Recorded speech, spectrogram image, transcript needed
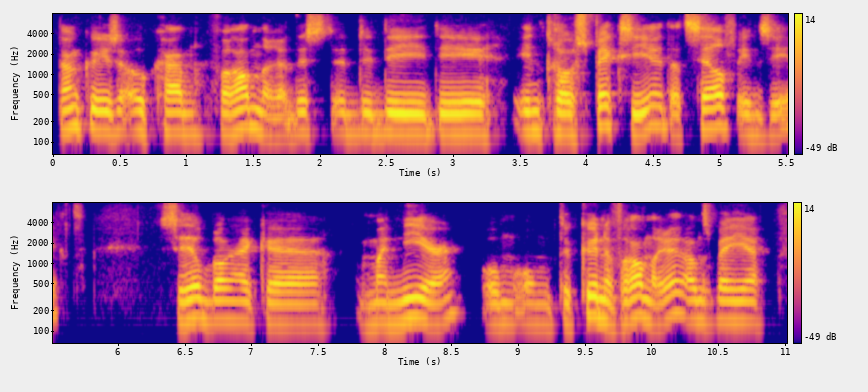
dan kun je ze ook gaan veranderen. Dus die, die, die introspectie, dat zelfinzicht, is een heel belangrijke manier om, om te kunnen veranderen. Anders ben je, dat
